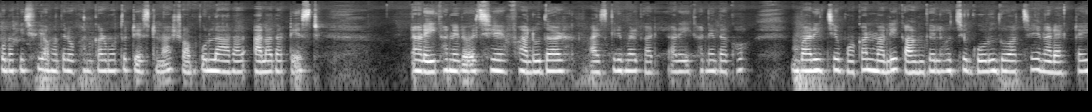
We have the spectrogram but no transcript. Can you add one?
কোনো কিছুই আমাদের ওখানকার মতো টেস্ট না। সম্পূর্ণ আলাদা টেস্ট আর এইখানে রয়েছে ফালুদার আইসক্রিমের গাড়ি। আর এইখানে দেখো, বাড়ির যে মকান মালিক আঙ্কেল হচ্ছে গরু দোয়াচ্ছে, এনার একটাই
